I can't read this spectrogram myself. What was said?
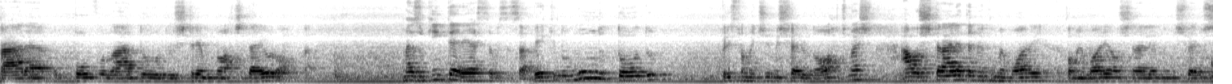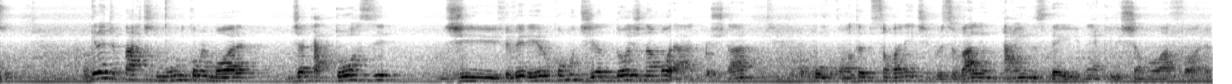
para o povo lá do, do extremo norte da Europa. Mas o que interessa você saber é que no mundo todo, principalmente no hemisfério norte, mas a Austrália também comemora, comemora a Austrália no hemisfério sul. Grande parte do mundo comemora dia 14 de fevereiro como dia dos namorados, tá? Por conta de São Valentim, por isso Valentine's Day, né, que eles chamam lá fora.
